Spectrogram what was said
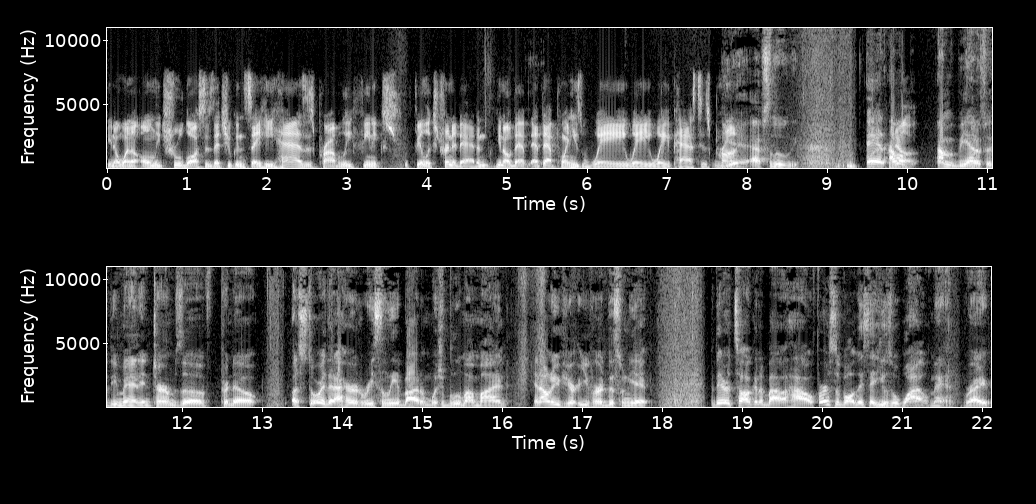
You know, one of the only true losses that you can say he has is probably Phoenix Felix Trinidad, and you know that at that point he's way, way, way past his prime. Yeah, absolutely. And Pernell, I'm gonna be honest with you, man. In terms of Pernell, a story that I heard recently about him, which blew my mind, and I don't know if you've heard this one yet, but they were talking about how, first of all, they said he was a wild man, right?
